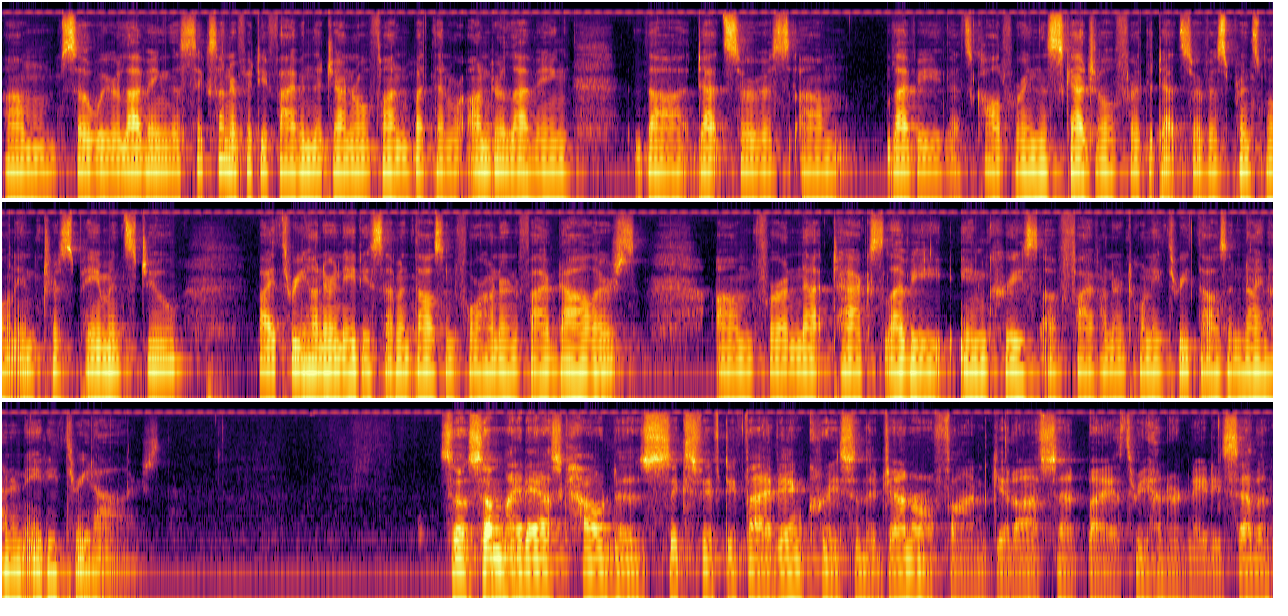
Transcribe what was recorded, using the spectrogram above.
Um, so we are levying the six hundred fifty-five in the general fund, but then we're under levying the debt service um, levy that's called for in the schedule for the debt service principal and interest payments due by $387,405 um, for a net tax levy increase of $523,983. So some might ask, how does six fifty-five increase in the general fund get offset by a three hundred and eighty-seven?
